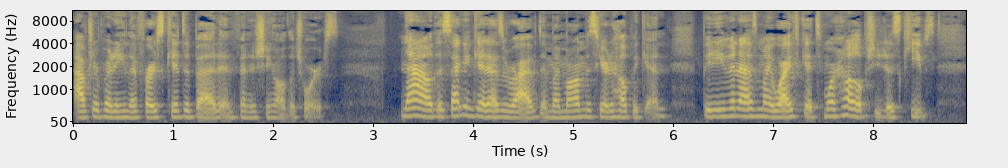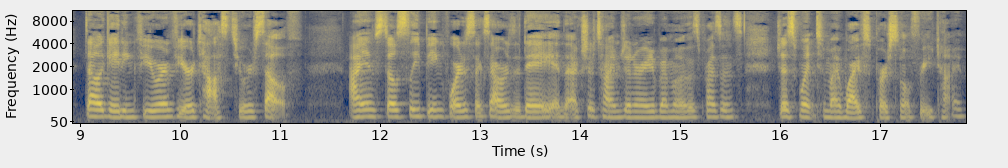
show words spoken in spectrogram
after putting the first kid to bed and finishing all the chores. Now, the second kid has arrived and my mom is here to help again. But even as my wife gets more help, she just keeps delegating fewer and fewer tasks to herself. I am still sleeping 4 to 6 hours a day and the extra time generated by my mother's presence just went to my wife's personal free time.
